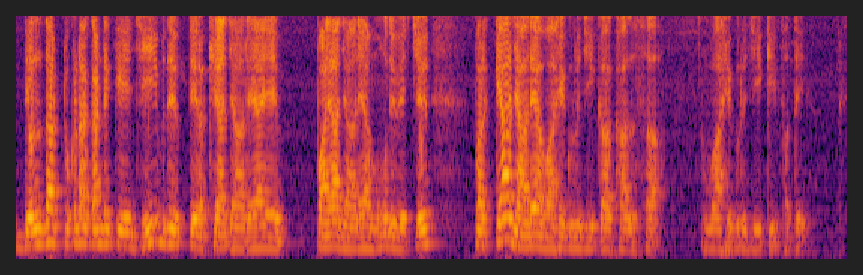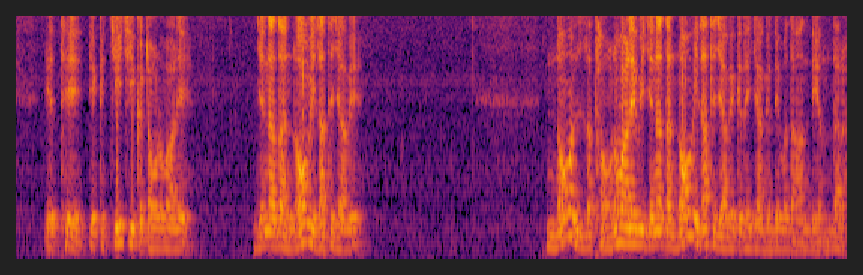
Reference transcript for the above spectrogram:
ਦਿਲ ਦਾ ਟੁਕੜਾ ਕੱਢ ਕੇ ਜੀਭ ਦੇ ਉੱਤੇ ਰੱਖਿਆ ਜਾ ਰਿਹਾ ਹੈ ਪਾਇਆ ਜਾ ਰਿਹਾ ਮੂੰਹ ਦੇ ਵਿੱਚ, ਪਰ ਕਿਹਾ ਜਾ ਰਿਹਾ ਵਾਹਿਗੁਰੂ ਜੀ ਕਾ ਖਾਲਸਾ। ਵਾਹਿਗੁਰੂ ਜੀ ਕੀ ਫਤਿਹ। ਇੱਥੇ ਇੱਕ ਚੀਚੀ ਕਟਾਉਣ ਵਾਲੇ, ਜਿਨ੍ਹਾਂ ਦਾ ਨੌ ਵੀ ਲੱਥ ਜਾਵੇ, ਨੌ ਲਥਾਉਣ ਵਾਲੇ ਵੀ, ਜਿਨ੍ਹਾਂ ਦਾ ਨੌ ਵੀ ਲੱਥ ਜਾਵੇ ਕਿਤੇ ਜੰਗ ਦੇ ਮੈਦਾਨ ਦੇ ਅੰਦਰ,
